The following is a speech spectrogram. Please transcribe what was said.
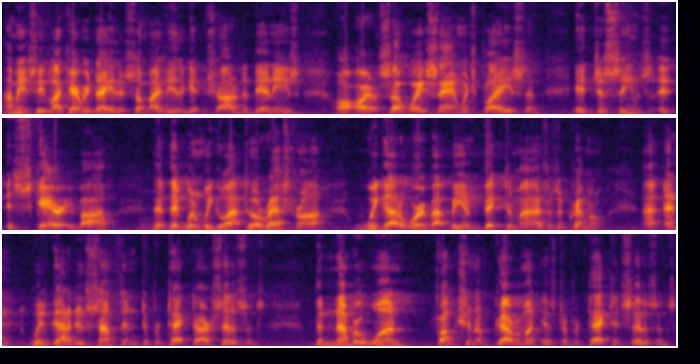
I mean, it seems like every day that somebody's either getting shot at a Denny's or, or at a Subway sandwich place, and it just seems it, it's scary, Bob. That, that when we go out to a restaurant, we got to worry about being victimized as a criminal. Uh, and we've got to do something to protect our citizens. The number one function of government is to protect its citizens,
